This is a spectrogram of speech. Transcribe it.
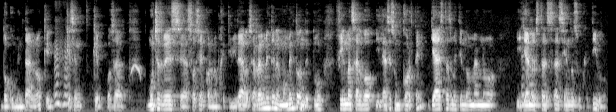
documental, ¿no? Que, que, se- que, o sea, muchas veces se asocia con la objetividad. O sea, realmente en el momento donde tú filmas algo y le haces un corte, ya estás metiendo mano y ya Ujú. lo estás haciendo subjetivo.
